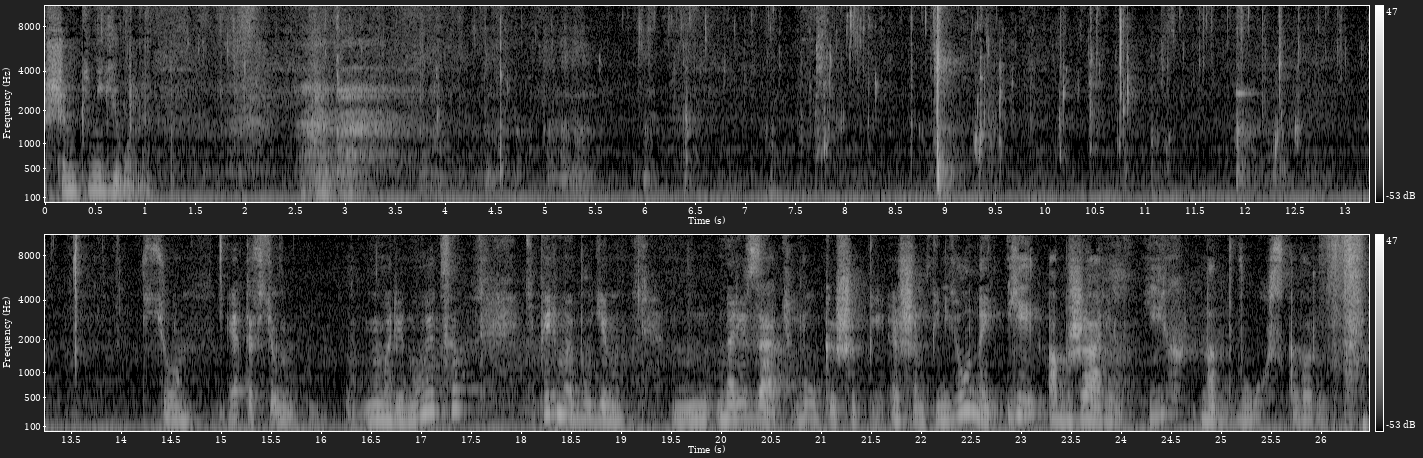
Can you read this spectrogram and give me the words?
шампиньоны. Все, это все маринуется. Теперь мы будем нарезать лук и шампиньоны и обжарим их на двух сковородках.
